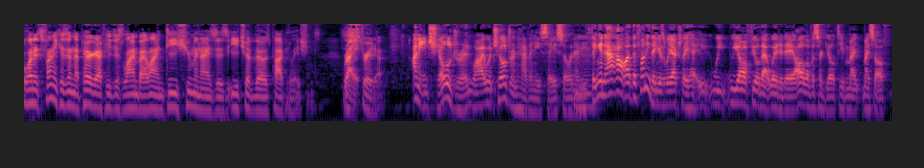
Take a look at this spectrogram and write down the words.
Well, and it's funny because in that paragraph, he just line by line dehumanizes each of those populations. Just Right. Straight up. I mean, children. Why would children have any say so in anything? And now, the funny thing is, we actually ha- we we all feel that way today. All of us are guilty, my, myself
